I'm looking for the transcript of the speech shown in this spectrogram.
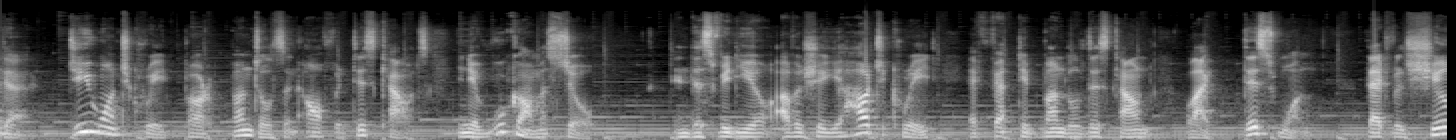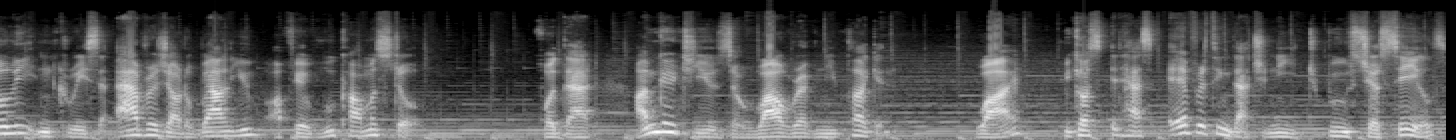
there, do you want to create product bundles and offer discounts in your WooCommerce store? In this video, I will show you how to create effective bundle discount like this one that will surely increase the average order value of your WooCommerce store. For that, I'm going to use the WowRevenue plugin. Why? Because it has everything that you need to boost your sales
